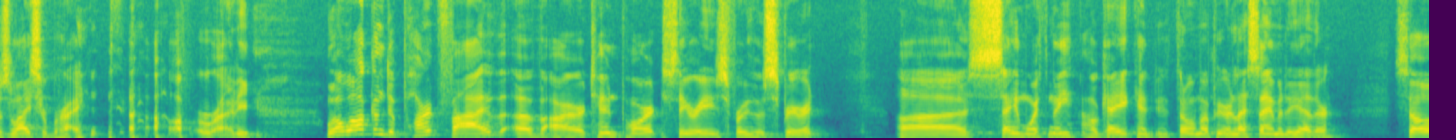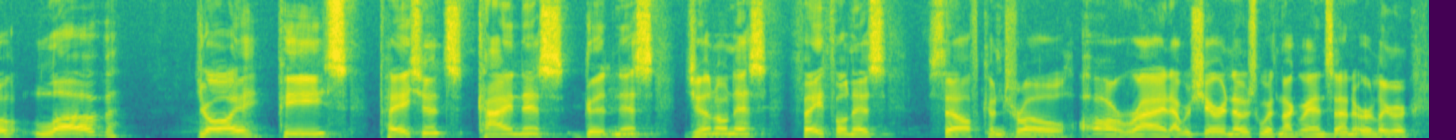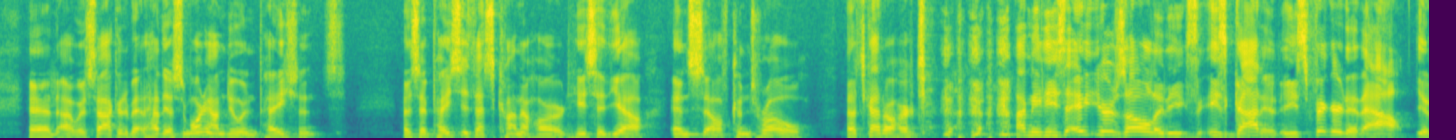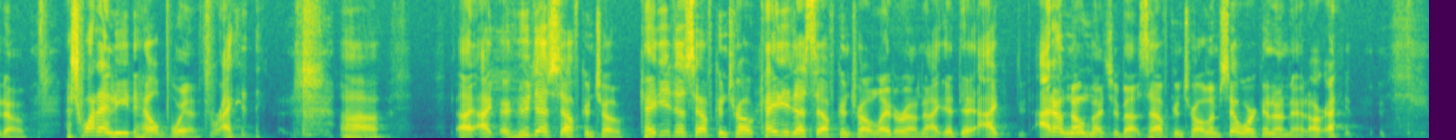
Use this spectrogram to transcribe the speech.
those lights are bright. All righty. Well, welcome to part five of our 10 part series, of the Spirit. Uh, them with me, okay? Can throw them up here and let's say them together. So, love, joy, peace, patience, kindness, goodness, gentleness, faithfulness, self control. All right, I was sharing those with my grandson earlier, and I was talking about how this morning I'm doing patience. I said, Patience, that's kind of hard. He said, Yeah, and self control. That's kind of hard. I mean, he's eight years old and he's, he's got it. He's figured it out, you know. That's what I need help with, right? Uh, I, I, who does self control? Katie does self control. Katie does self control later on. I, I, I don't know much about self control. I'm still working on that, all right?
